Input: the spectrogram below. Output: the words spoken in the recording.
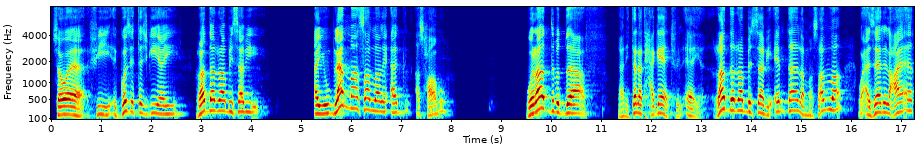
سواء في الجزء التشجيعي رد الرب سبي أيوب لما صلى لأجل أصحابه. ورد بالضعف يعني ثلاث حاجات في الآية. رد الرب السبي إمتى؟ لما صلى وأزال العائق.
